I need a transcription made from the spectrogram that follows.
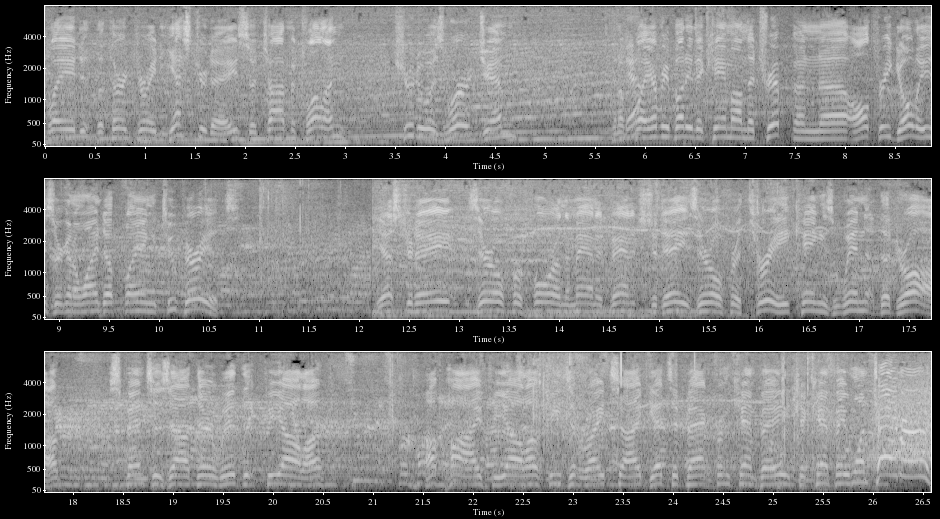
played the third period yesterday, so Todd McLellan, true to his word, Jim, going to play everybody that came on the trip, and uh, all three goalies are going to wind up playing two periods. Yesterday, zero for four on the man advantage. Today, zero for three. Kings win the draw. Spence is out there with Fiala. Up high, Fiala feeds it right side, gets it back from Kempe. To Kempe, one timer.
